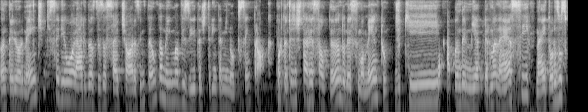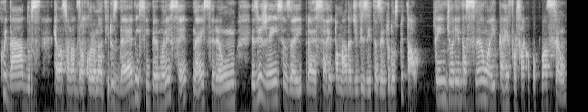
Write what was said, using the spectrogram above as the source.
anteriormente, que seria o horário das 17 horas, então também uma visita de 30 minutos sem troca. Importante a gente estar tá ressaltando nesse momento de que a pandemia permanece, né, e todos os cuidados relacionados ao coronavírus devem sim permanecer, né, e serão exigências aí para essa retomada de visitas dentro do hospital. Tem de orientação aí para reforçar com a população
